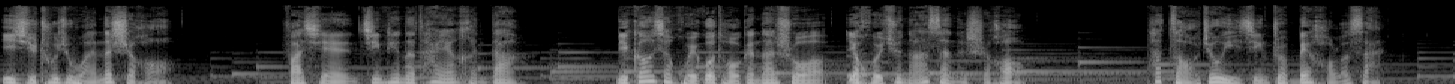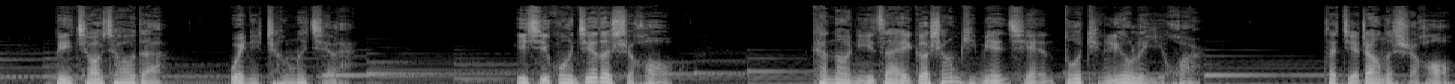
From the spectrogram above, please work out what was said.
一起出去玩的时候，发现今天的太阳很大，你刚想回过头跟他说要回去拿伞的时候，他早就已经准备好了伞，并悄悄地为你撑了起来。一起逛街的时候，看到你在一个商品面前多停留了一会儿，在结账的时候，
